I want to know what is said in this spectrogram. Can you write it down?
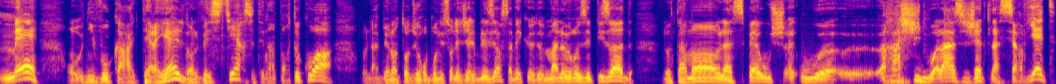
Mais au niveau caractériel, dans le vestiaire, c'était n'importe quoi. On a bien entendu rebondi sur les Gel Blazers avec euh, de malheureux épisodes, notamment l'aspect où, où euh, Rachid Wallace jette la serviette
